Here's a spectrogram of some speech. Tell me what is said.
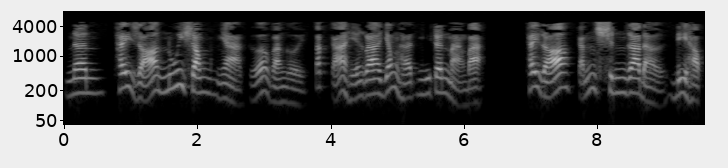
nên thấy rõ núi sông, nhà cửa và người, tất cả hiện ra giống hệt như trên màn bạc. Thấy rõ cảnh sinh ra đời, đi học,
